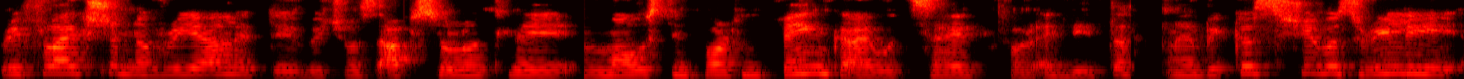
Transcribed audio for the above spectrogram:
reflection of reality, which was absolutely most important thing, I would say, for Edita, uh, because she was really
